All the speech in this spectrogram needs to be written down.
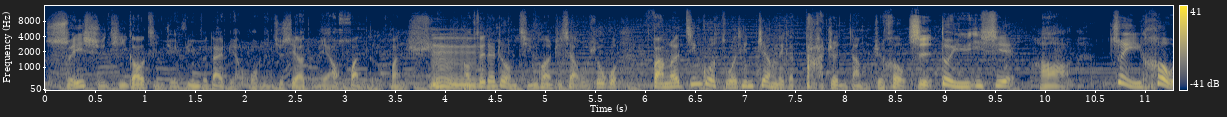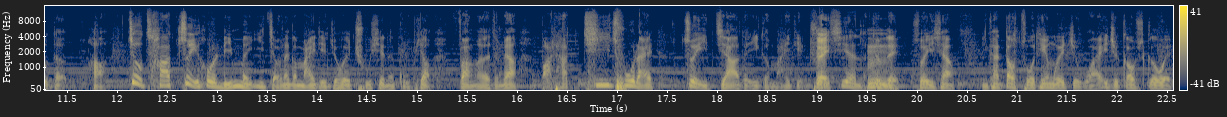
随时提高警觉，并不代表我们就是要怎么样患得患失。嗯，好，所以在这种情况之下，我说过，反而经过昨天这样的一个大震荡之后，是对于一些啊最后的哈就差最后临门一脚那个买点就会出现的股票，反而怎么样把它踢出来最佳的一个买点出现了，对，对不对？嗯、所以像你看到昨天为止，我还一直告诉各位，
